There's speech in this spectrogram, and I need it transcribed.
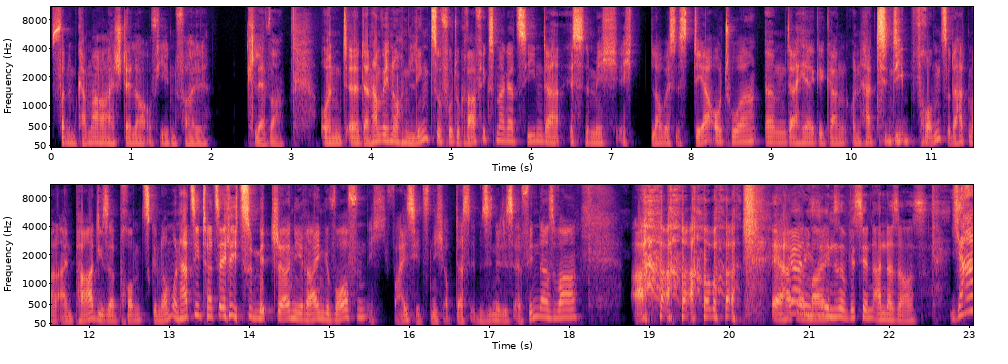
von einem Kamerahersteller auf jeden Fall clever. Und äh, dann haben wir noch einen Link zu Photographics Magazin. Da ist nämlich, ich glaube, es ist der Autor ähm, dahergegangen und hat die Prompts oder hat mal ein paar dieser Prompts genommen und hat sie tatsächlich zu Midjourney reingeworfen. Ich weiß jetzt nicht, ob das im Sinne des Erfinders war. aber er hat ja, die mal, sehen so ein bisschen anders aus. Ja,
